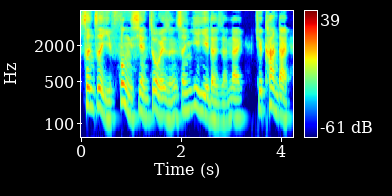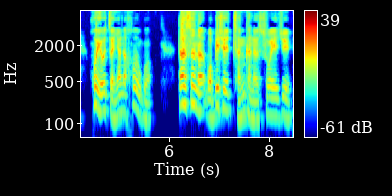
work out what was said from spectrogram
甚至以奉献作为人生意义的人来去看待，会有怎样的后果？但是呢，我必须诚恳地说一句，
